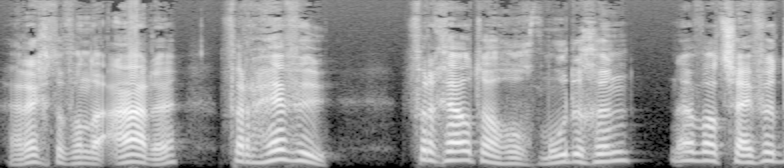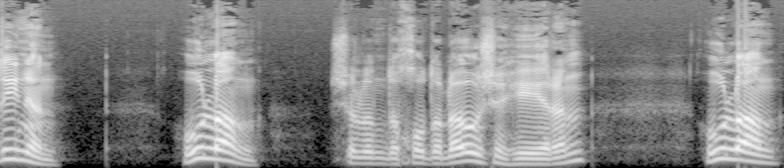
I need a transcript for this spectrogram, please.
Rechter van de aarde, verhef u, vergeld de hoogmoedigen naar wat zij verdienen. Hoe lang zullen de goddeloze heren, hoe lang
